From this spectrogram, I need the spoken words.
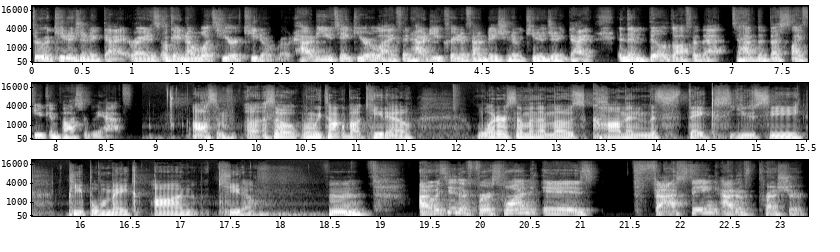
through a ketogenic diet, right? It's okay, now what's your keto road? How do you take your life and how do you create a foundation of a ketogenic diet and then build off of that to have the best life you can possibly have? Awesome. Uh, so when we talk about keto, what are some of the most common mistakes you see people make on keto? Hmm. I would say the first one is fasting out of pressure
